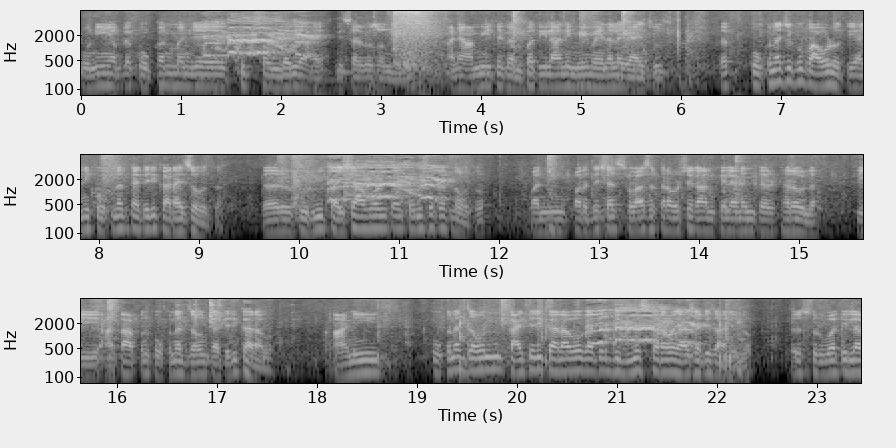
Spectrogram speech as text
कोणी आपलं कोकण म्हणजे खूप सौंदर्य आहे निसर्ग सौंदर्य. आणि आम्ही इथे गणपतीला आणि मे महिन्याला यायचोच. तर कोकणाची खूप आवड होती आणि कोकणात काहीतरी करायचं होतं. तर पूर्वी पैसा आवड काय करू शकत नव्हतो. पण परदेशात सोळा सतरा वर्ष काम केल्यानंतर ठरवलं की आता आपण कोकणात जाऊन काहीतरी करावं. आणि कोकणात जाऊन काहीतरी करावं काहीतरी बिझनेस करावा यासाठीच आलेलो तर सुरुवातीला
